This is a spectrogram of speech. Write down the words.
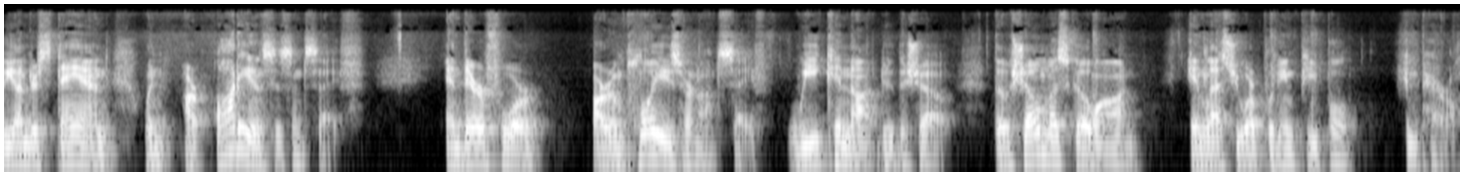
We understand when our audience isn't safe and therefore our employees are not safe, we cannot do the show. The show must go on unless you are putting people in peril.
